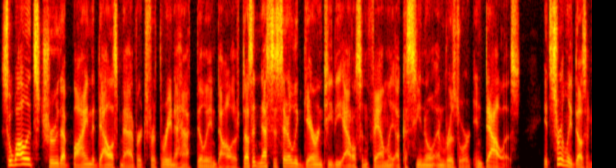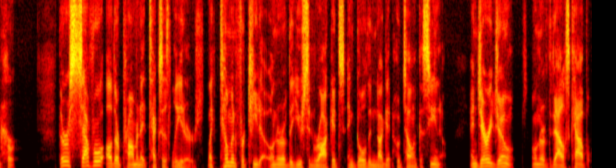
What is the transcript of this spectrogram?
So while it's true that buying the Dallas Mavericks for $3.5 billion doesn't necessarily guarantee the Adelson family a casino and resort in Dallas, it certainly doesn't hurt. There are several other prominent Texas leaders, like Tillman Fertitta, owner of the Houston Rockets and Golden Nugget Hotel and Casino, and Jerry Jones, owner of the Dallas Cowboys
